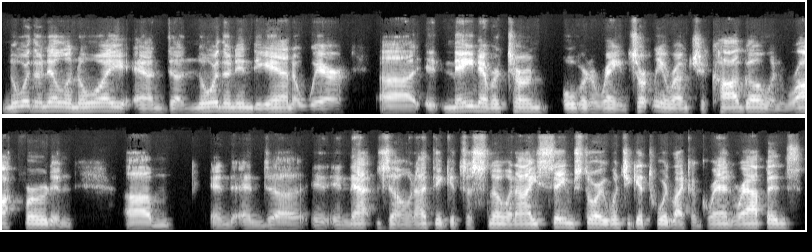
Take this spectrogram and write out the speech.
northern Illinois and uh, northern Indiana, where uh, it may never turn over to rain. Certainly around Chicago and Rockford and um, and and uh, in, in, that zone, I think it's a snow and ice. Same story once you get toward like a Grand Rapids,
